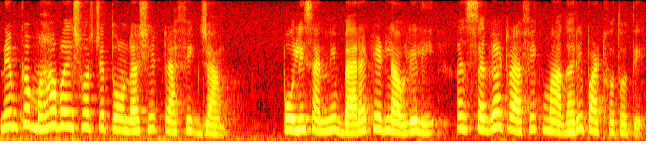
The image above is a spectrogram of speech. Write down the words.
नेमकं महाबळेश्वरच्या तोंडाशी ट्रॅफिक जाम. पोलिसांनी बॅरिकेड लावलेली आणि सगळं ट्रॅफिक माघारी पाठवत होते.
